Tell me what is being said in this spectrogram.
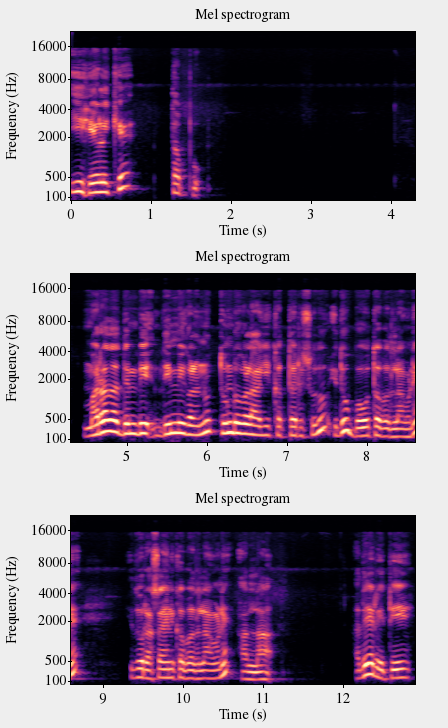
ಈ ಹೇಳಿಕೆ ತಪ್ಪು. ಮರದ ದಿಂಬಿ, ದಿಮ್ಮಿಗಳನ್ನು ತುಂಡುಗಳಾಗಿ ಕತ್ತರಿಸುವುದು. ಇದು ಭೌತ ಬದಲಾವಣೆ. ಇದು ರಾಸಾಯನಿಕ ಬದಲಾವಣೆ ಅಲ್ಲ. ಅದೇ ರೀತಿ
